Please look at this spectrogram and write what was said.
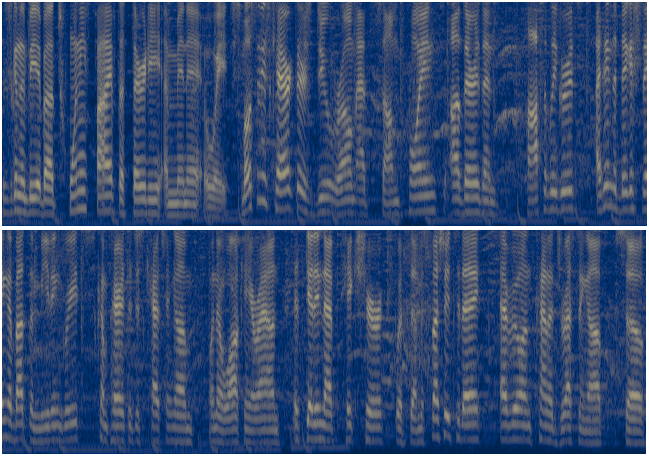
This is going to be about 25 to 30 a minute wait. Most of these characters do roam at some point other than possibly Groot. I think the biggest thing about the meet and greets compared to just catching them when they're walking around is getting that picture with them. Especially today, everyone's kind of dressing up. So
